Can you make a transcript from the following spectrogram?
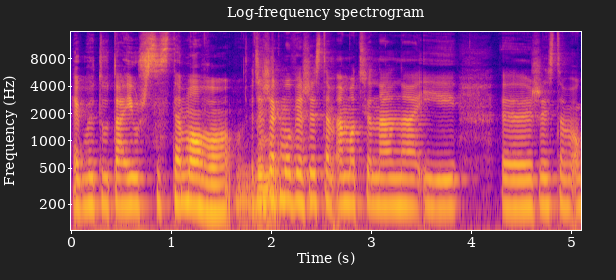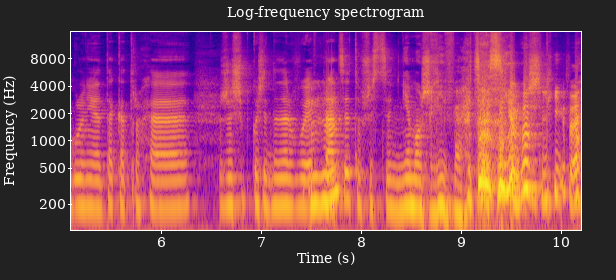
jakby tutaj już systemowo... Chociaż jak mówię, że jestem emocjonalna i że jestem ogólnie taka trochę, że szybko się denerwuję w mhm. pracy, to wszyscy niemożliwe, to jest niemożliwe.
